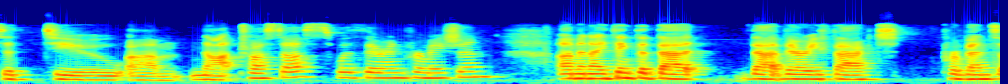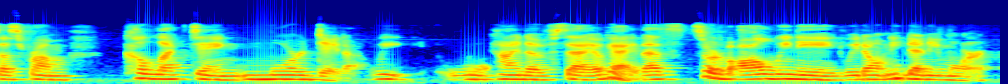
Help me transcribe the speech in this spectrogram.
to to um, not trust us with their information, um, and I think that that that very fact prevents us from collecting more data. We we kind of say, okay, that's sort of all we need. We don't need any more.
